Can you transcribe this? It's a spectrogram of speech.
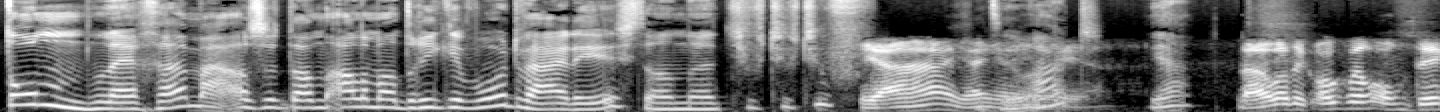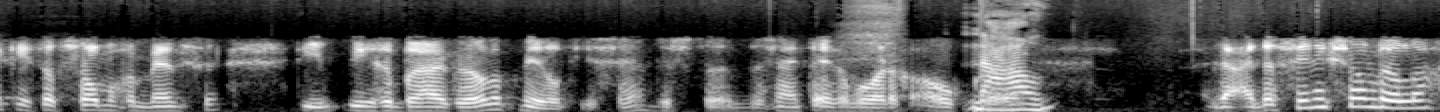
ton leggen. Maar als het dan allemaal drie keer woordwaarde is, dan uh, tjoef, tjoef, tjoef. Ja, ja, ja. heel ja, hard. ja. Ja. Nou, wat ik ook wel ontdek is dat sommige mensen, die, die gebruiken hulpmiddeltjes. Hè? Dus er zijn tegenwoordig ook... eh, Nou, nou, dat vind ik zo lullig.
